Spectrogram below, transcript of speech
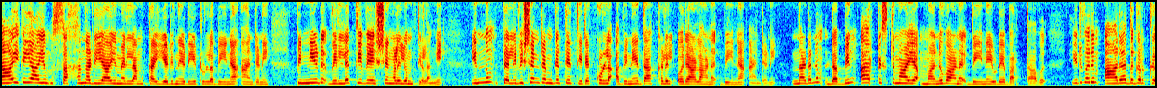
നായികയായും സഹനടിയായുമെല്ലാം കയ്യടി നേടിയിട്ടുള്ള ബീന ആന്റണി പിന്നീട് വില്ലത്തി വേഷങ്ങളിലും തിളങ്ങി. ഇന്നും ടെലിവിഷൻ രംഗത്തെ തിരക്കുള്ള അഭിനേതാക്കളിൽ ഒരാളാണ് ബീന ആന്റണി. നടനും ഡബ്ബിംഗ് ആർട്ടിസ്റ്റുമായ മനുവാണ് ബീനയുടെ ഭർത്താവ്. ഇരുവരും ആരാധകർക്ക്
